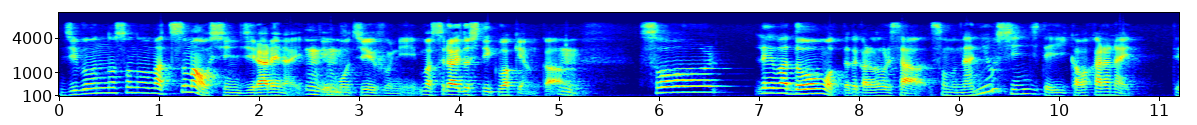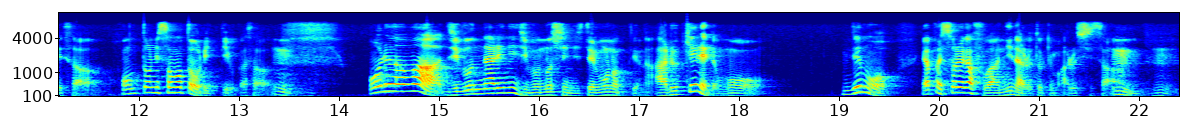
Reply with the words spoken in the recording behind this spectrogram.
自分のその、まあ、妻を信じられないっていうモチーフに、まあ、スライドしていくわけやんか、うん。それはどう思った？だから俺さその何を信じていいかわからないってさ本当にその通りっていうかさ、うん。俺はまあ自分なりに自分の信じてるものっていうのはあるけれどもでもやっぱりそれが不安になる時もあるしさ、うん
